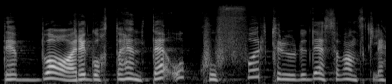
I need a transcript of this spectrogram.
Det er bare godt å hente. Og hvorfor tror du det er så vanskelig?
